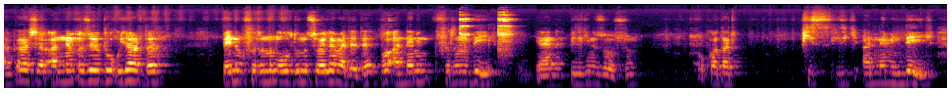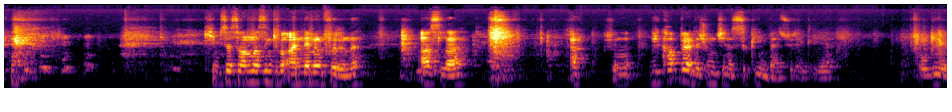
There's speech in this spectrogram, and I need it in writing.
Arkadaşlar annem özellikle uyardı. Benim fırınım olduğunu söyleme dedi. Bu annemin fırını değil. Yani bilginiz olsun. O kadar pislik annemin değil. Kimse sanmasın gibi annemin fırını. Asla. Hah, şunu bir kap ver de şunun içine sıkayım ben sürekli ya. Oluyor.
